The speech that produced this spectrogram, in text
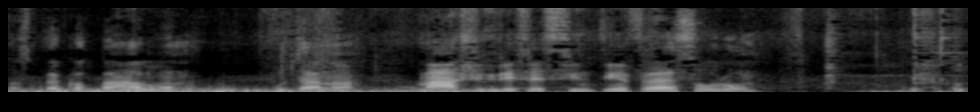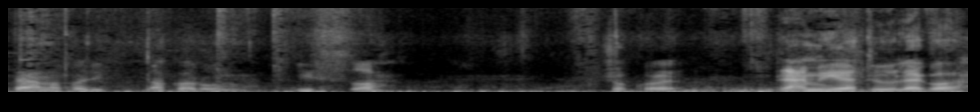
azt bekapálom, utána másik részét szintén felszórom, és utána pedig takarom vissza, és akkor remélhetőleg a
